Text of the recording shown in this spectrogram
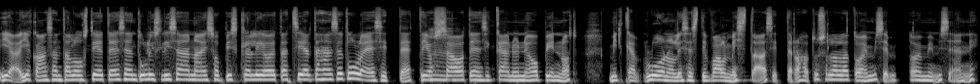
ja, ja kansantaloustieteeseen tulisi lisää naisopiskelijoita. Että sieltähän se tulee sitten, että jos mm. sä oot ensin käynyt ne opinnot, mitkä luonnollisesti valmistaa sitten rahoitusalalla toimimiseen. Niin.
